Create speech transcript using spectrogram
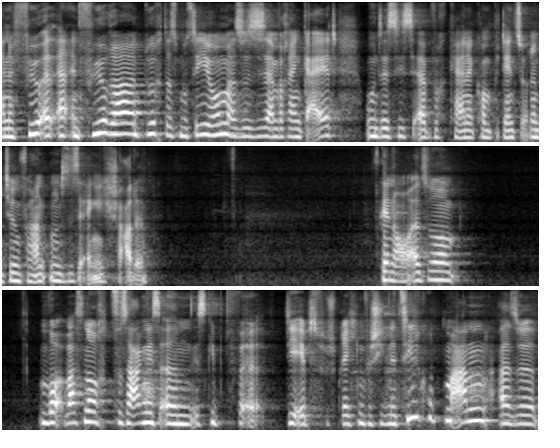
eine Führ äh, ein Führer durch das Museum. Also es ist einfach ein Guide und es ist einfach keine Kompetenzorientierung vorhanden und es ist eigentlich schade. Genau, also was noch zu sagen ist, ähm, es gibt die Apps sprechen verschiedene Zielgruppen an. Also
